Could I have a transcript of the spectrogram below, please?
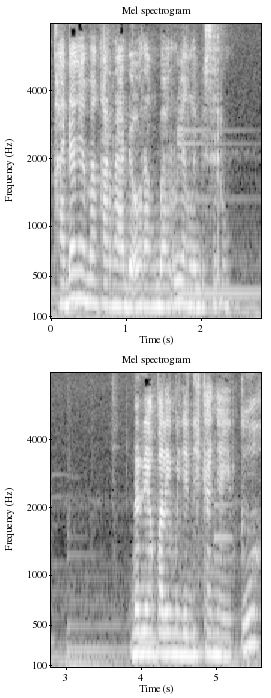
Kadang emang karena ada orang baru yang lebih seru. Dan yang paling menyedihkannya itu,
